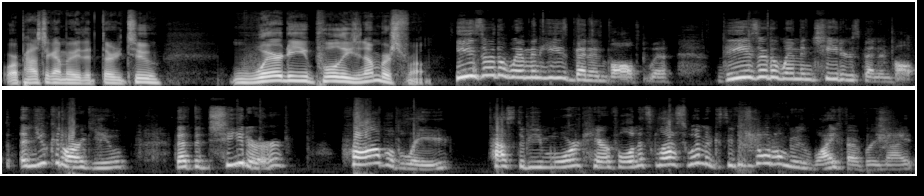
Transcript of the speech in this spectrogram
or a pastor got married at 32, where do you pull these numbers from? These are the women he's been involved with. These are the women cheaters been involved. And you could argue that the cheater probably has to be more careful and it's less women because he's going home to his wife every night.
